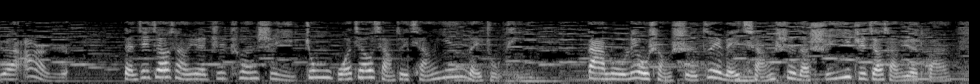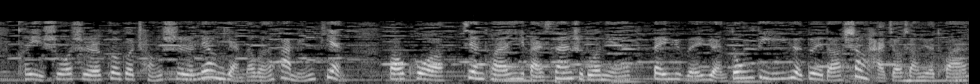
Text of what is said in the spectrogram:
月二日。本届交响乐之春是以“中国交响最强音”为主题。大陆六省市最为强势的十一支交响乐团，可以说是各个城市亮眼的文化名片，包括建团一百三十多年、被誉为远东第一乐队的上海交响乐团，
